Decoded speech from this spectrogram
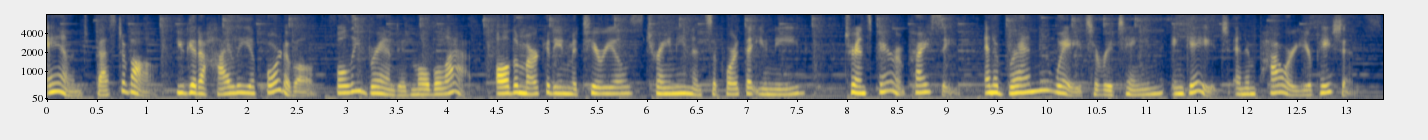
And best of all, you get a highly affordable, fully branded mobile app, all the marketing materials, training, and support that you need, transparent pricing, and a brand new way to retain, engage, and empower your patients.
